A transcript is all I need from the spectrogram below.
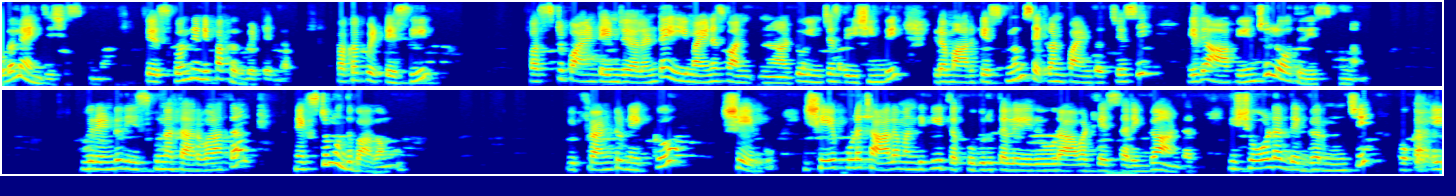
కూడా లైన్ చేసేసుకుందాం. చేసుకొని దీన్ని పక్కకు పెట్టేద్దాం. పక్కకు పెట్టేసి ఫస్ట్ పాయింట్ ఏం చేయాలంటే ఈ మైనస్ వన్ టూ ఇంచెస్ తీసింది. ఇక్కడ మార్క్ వేసుకున్నాం. సెకండ్ పాయింట్ వచ్చేసి ఇది హాఫ్ ఇంచ్ లోతు తీసుకున్నాం. ఇవి రెండు తీసుకున్న తర్వాత నెక్స్ట్ ముందు భాగము. ఈ ఫ్రంట్ నెక్ షేప్ ఈ షేప్ కూడా చాలా మందికి ఇట్లా కుదురుతలేదు రావట్లేదు సరిగ్గా అంటారు. ఈ షోల్డర్ దగ్గర నుంచి ఒక ఈ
